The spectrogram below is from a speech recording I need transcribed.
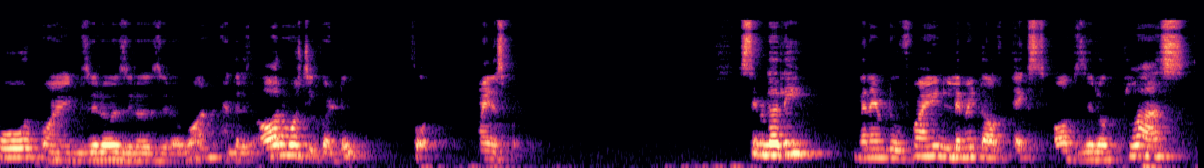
4.0001 and that is almost equal to 4 minus 4 similarly when I am to find limit of x of 0 plus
